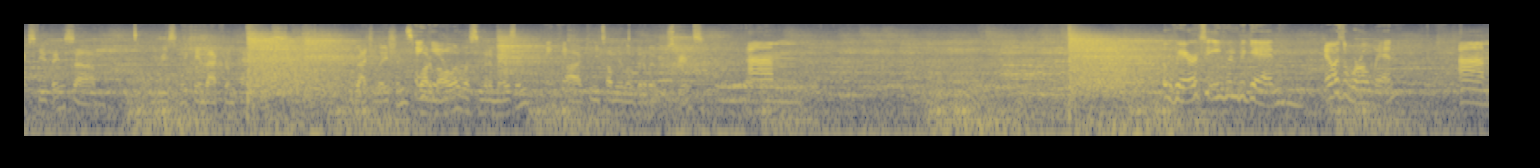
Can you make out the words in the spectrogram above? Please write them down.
Next few things. Um, you recently came back from Pan Am's. Congratulations. Thank you. Guatemala must have been amazing. Thank you. Uh, can you tell me a little bit about your experience? Um, where to even begin? It was a whirlwind. Um,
